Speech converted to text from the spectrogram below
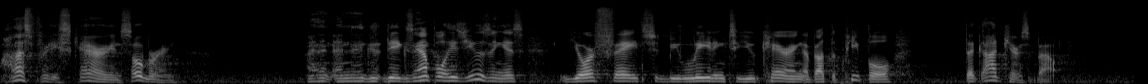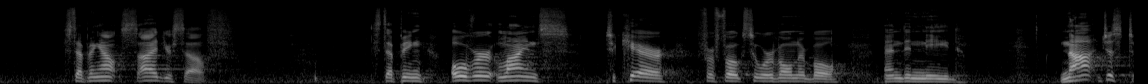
Well, that's pretty scary and sobering. And, and the example he's using is your faith should be leading to you caring about the people that God cares about. Stepping outside yourself, stepping over lines to care for folks who are vulnerable and in need. Not just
